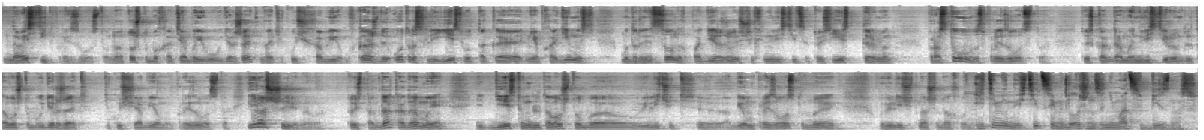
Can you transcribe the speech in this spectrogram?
нарастить производство, на то, чтобы хотя бы его удержать на текущих объемах. В каждой отрасли есть вот такая необходимость модернизационных поддерживающих инвестиций. То есть, есть термин простого воспроизводства, то есть, когда мы инвестируем для того, чтобы удержать текущие объемы производства, и расширенного. То есть, тогда, когда мы действуем для того, чтобы увеличить э, объем производства, но и увеличить наши доходы. Этими инвестициями должен заниматься бизнес.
